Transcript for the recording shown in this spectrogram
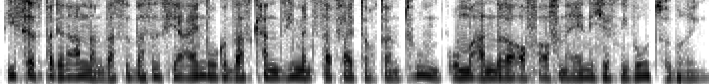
Wie ist das bei den anderen? Was, was ist Ihr Eindruck und was kann Siemens da vielleicht auch dann tun, um andere auf, auf ein ähnliches Niveau zu bringen?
